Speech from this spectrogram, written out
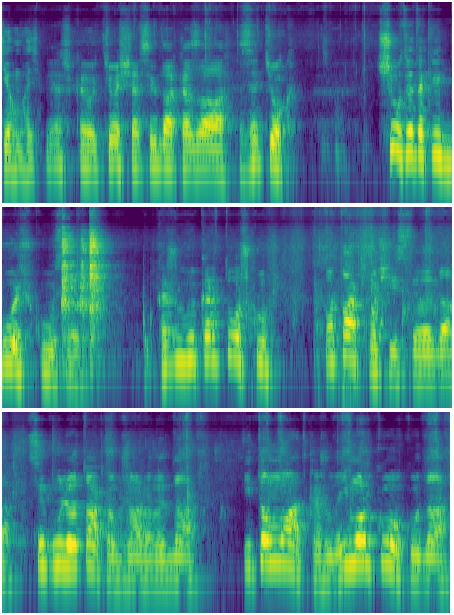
йомай. Я ж кажу, теща завжди казала, зятьок, чого ти такий борщ вкусний? Кажу, ви картошку отак почистили, да. Цибулю отак обжарили, да. І томат, кажу, да. і морковку, да.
